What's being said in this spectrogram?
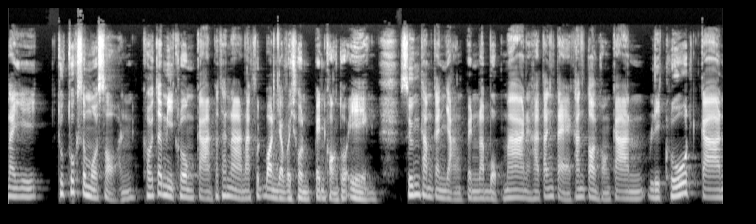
ในทุกๆ สโมสรเขาจะมีโครงการพัฒนานักฟุตบอลเยาวชนเป็นของตัวเอง ซึ่งทำกันอย่างเป็นระบบมากนะฮะตั้งแต่ขั้นตอนของการรีครูดการ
